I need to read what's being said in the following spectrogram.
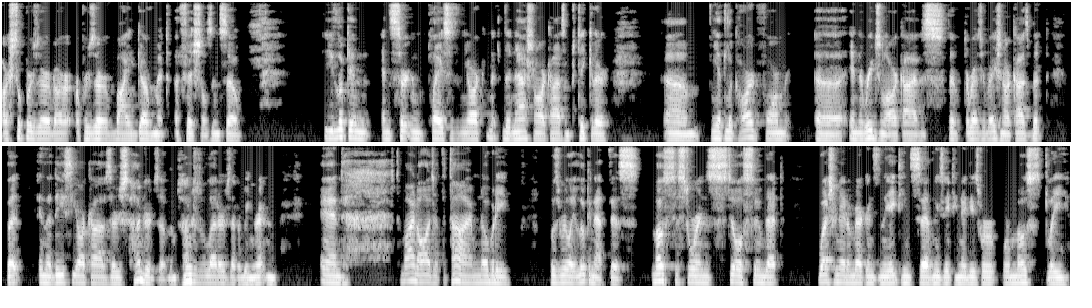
are still preserved are, are, preserved by government officials. And so you look in, in certain places in the, arch, the National Archives in particular, um, you have to look hard for them uh, in the regional archives, the, the, reservation archives, but but in the DC archives, there's hundreds of them, hundreds of letters that are being written. And to my knowledge, at the time, nobody was really looking at this. Most historians still assume that Western Native Americans in the 1870s, 1880s were, were mostly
